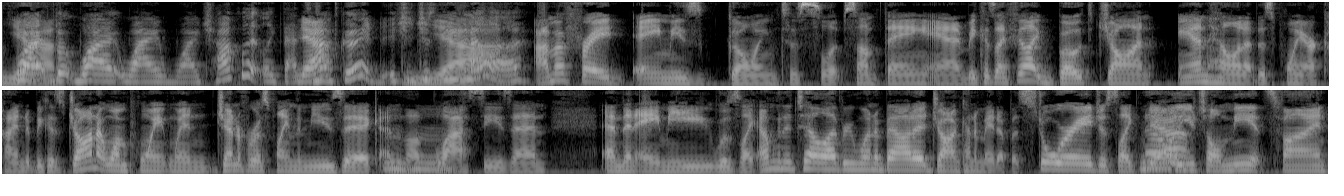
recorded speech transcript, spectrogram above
yeah, why, but why, why, why chocolate? Like that's yeah. not good. It should just yeah. be vanilla. I'm afraid Amy's going to slip something, and because I feel like both John and Helen at this point are kind of because John at one point when Jennifer was playing the music and mm-hmm. the last season. And then Amy was like, I'm going to tell everyone about it. John kind of made up a story, just like, no, yeah. you told me it's fine.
